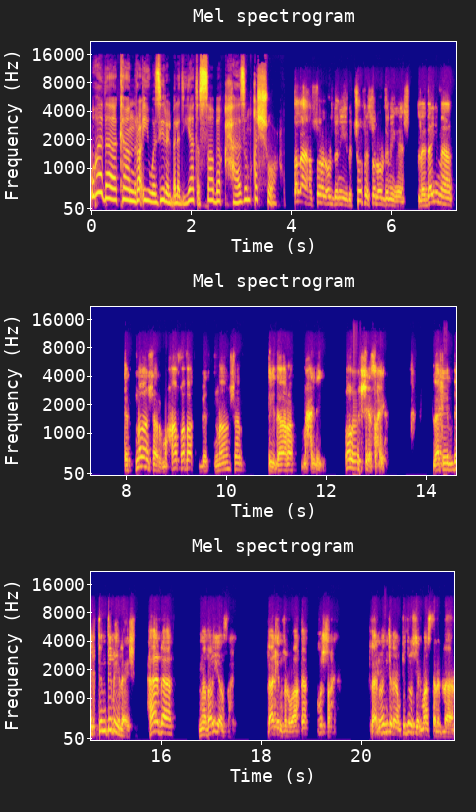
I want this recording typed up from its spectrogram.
وهذا كان رأي وزير البلديات السابق حازم قشوع طلع على الصورة الأردنية. بتشوف الصورة الأردنية إيش؟ لدينا 12 محافظة ب 12 إدارة محلية. وهو الشيء صحيح. لكن بدك تنتبه لإيش؟ هذا نظريا صحيح لكن في الواقع مش صحيح. لأنه أنت لما تدرس ال master plan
